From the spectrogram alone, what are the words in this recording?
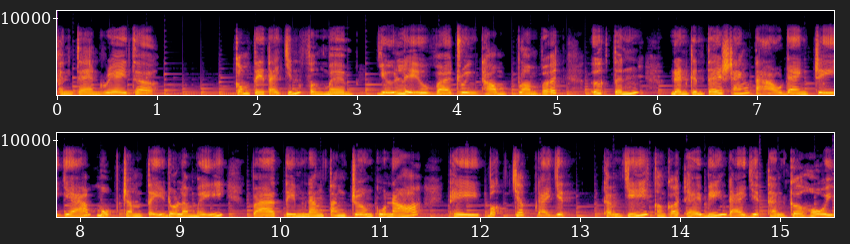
content creator. Công ty tài chính phần mềm, dữ liệu và truyền thông Bloomberg ước tính nền kinh tế sáng tạo đang trị giá 100 tỷ đô la Mỹ và tiềm năng tăng trưởng của nó thì bất chấp đại dịch thậm chí còn có thể biến đại dịch thành cơ hội.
